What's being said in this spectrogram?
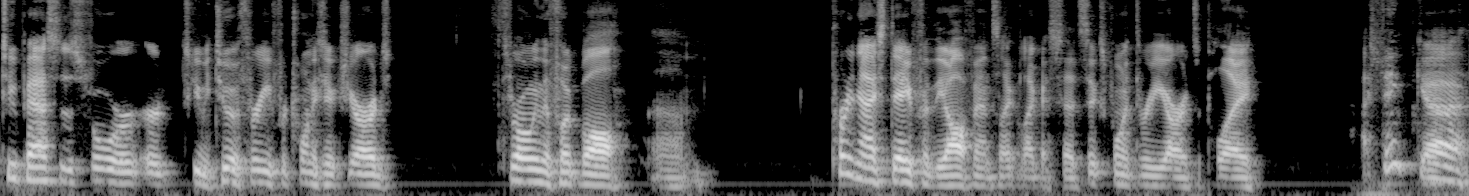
two passes for, or excuse me, two of three for 26 yards, throwing the football. Um, pretty nice day for the offense. Like like I said, 6.3 yards a play. I think uh,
